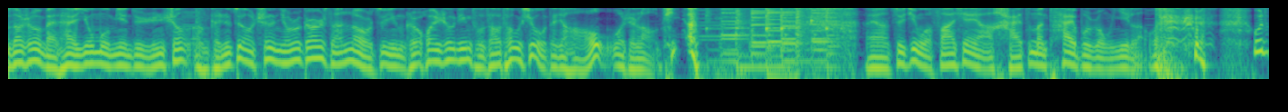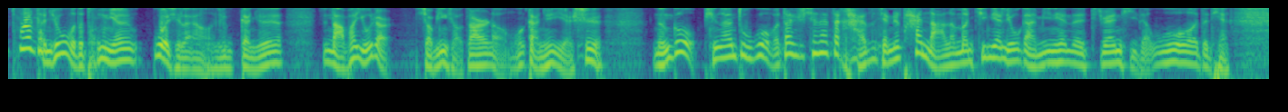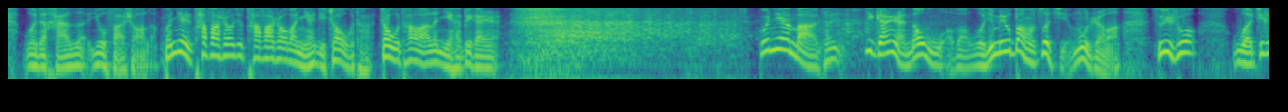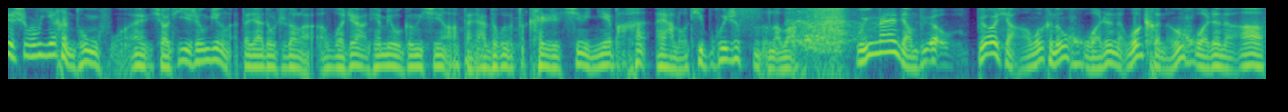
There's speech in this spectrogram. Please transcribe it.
吐槽社会百态，幽默面对人生。嗯，啃着最好吃的牛肉干，咱唠最硬的嗑。欢迎收听吐槽透秀，大家好，我是老 T。哎呀，最近我发现呀，孩子们太不容易了。我，我就突然感觉我的童年过起来啊，就感觉就哪怕有点小病小灾的，我感觉也是。能够平安度过吧，但是现在带孩子简直太难了嘛！今天流感，明天的支原体的，我的天，我的孩子又发烧了。关键是他发烧就他发烧吧，你还得照顾他，照顾他完了你还被感染。关键吧，他一感染到我吧，我就没有办法做节目，知道吧？所以说，我这个时候也很痛苦。哎，小 T 生病了，大家都知道了。我这两天没有更新啊，大家都开始心里捏把汗。哎呀，老 T 不会是死了吧？我跟大家讲，不要不要想，我可能活着呢，我可能活着呢啊！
